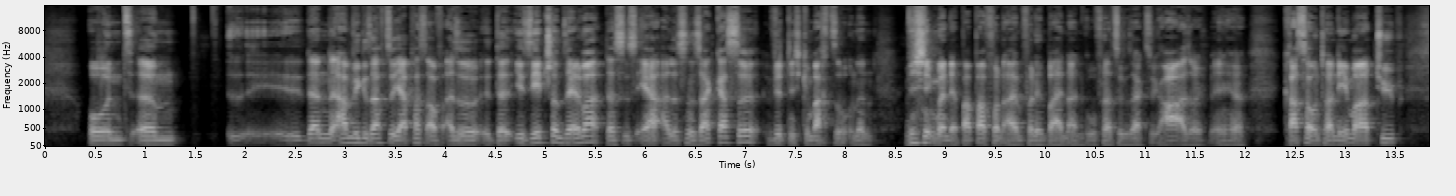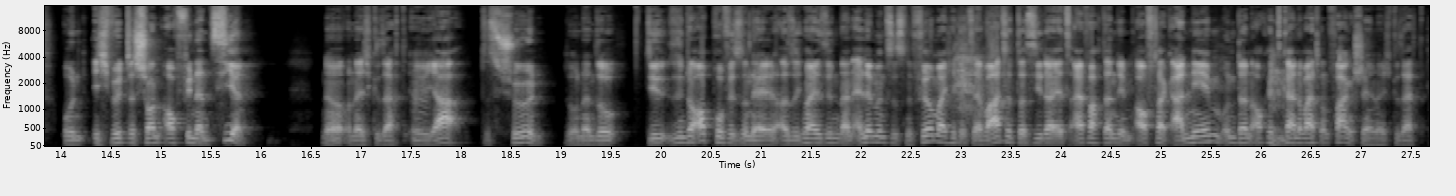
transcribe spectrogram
Und ähm, dann haben wir gesagt so, ja, pass auf, also da, ihr seht schon selber, das ist eher alles eine Sackgasse, wird nicht gemacht so. Und dann bin ich irgendwann der Papa von einem von den beiden angerufen, hat so gesagt so, ja, also ich bin hier krasser Unternehmer-Typ und ich würde das schon auch finanzieren. Ne? Und dann habe ich gesagt, äh, mhm. ja, das ist schön. So, und dann so, die sind doch auch professionell. Also ich meine, sind dann Elements ist eine Firma. Ich hätte jetzt erwartet, dass sie da jetzt einfach dann den Auftrag annehmen und dann auch jetzt keine weiteren Fragen stellen. Da habe ich gesagt,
